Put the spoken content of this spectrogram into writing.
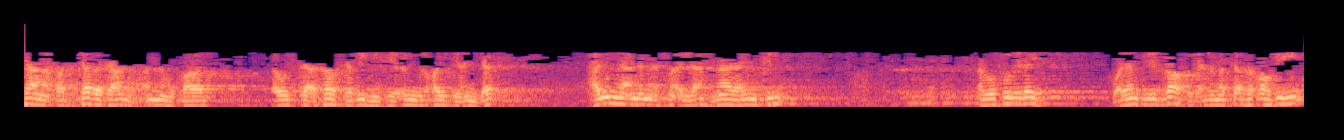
كان قد ثبت عنه أنه قال أو استأثرت به في علم الغيب عندك علمنا أن من أسماء الله ما لا يمكن الوصول إليه. ولا يمكن إدراكه لأن ما استأثر الله به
